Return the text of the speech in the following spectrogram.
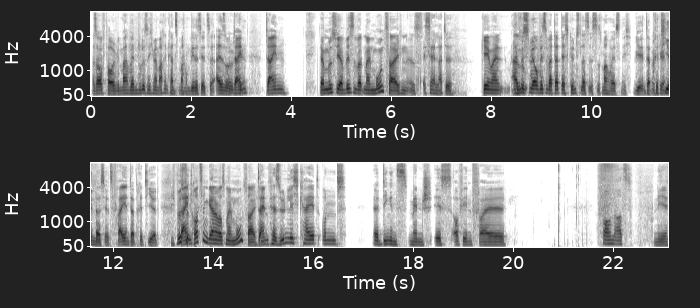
Also auf, Paul, wir machen, wenn du das nicht mehr machen kannst, machen wir das jetzt. Also Okay. dein, dein Da müsst ihr ja wissen, was mein Mondzeichen ist. ist ja Latte. Okay, mein, Dann also müssen wir auch wissen, was das des Künstlers ist. Das machen wir jetzt nicht. Wir interpretieren das jetzt, frei interpretiert. ich wüsste dein- trotzdem gerne, was mein Mondzeichen Dein ist. Persönlichkeit und äh, Dingensmensch ist auf jeden Fall. Frauenarzt. Nee.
